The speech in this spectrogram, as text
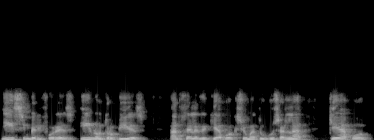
ή οι συμπεριφορές ή οι νοοτροπίες, αν θέλετε και από αξιωματούχους αλλά και από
